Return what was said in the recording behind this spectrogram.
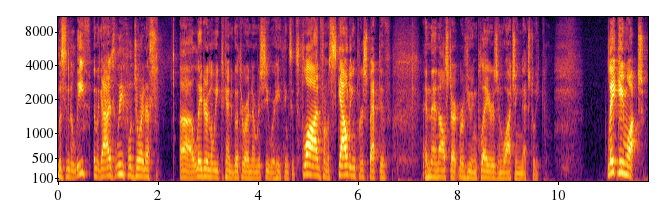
Listen to Leif and the guys. Leif will join us uh, later in the week to kind of go through our numbers, see where he thinks it's flawed from a scouting perspective, and then I'll start reviewing players and watching next week. Late game watch.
